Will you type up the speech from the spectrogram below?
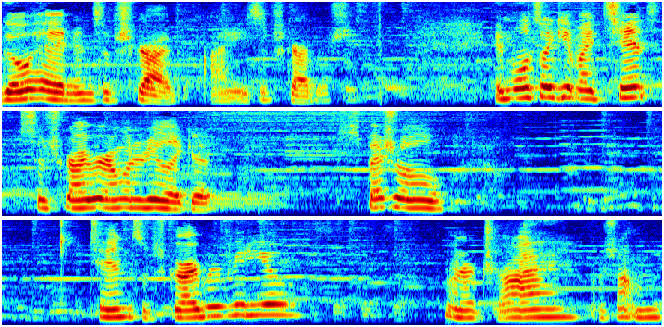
go ahead and subscribe. I need subscribers. And once I get my 10th subscriber, I'm going to do like a special 10 subscriber video. I'm gonna try or something.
